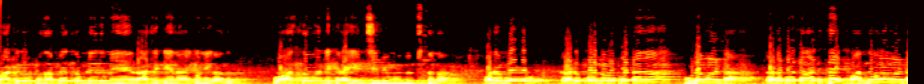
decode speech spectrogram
పార్టీ సభ్యత్వం లేదు నేను రాజకీయ నాయకుని కాదు. వాస్తవాన్ని గ్రహించి మీ ముందుంచుతున్నా. మనము గడప లోపట కులం అంట గడప దాటితే బంధువులం అంట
